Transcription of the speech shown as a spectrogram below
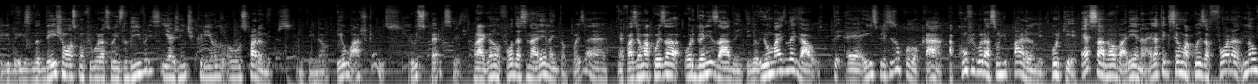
Eles deixam as configurações livres e a gente cria os parâmetros, entendeu? Eu acho que é isso. Eu espero que seja. Largando foda-se na arena, então, pois é. É fazer uma coisa organizada, entendeu? E o mais legal, é, eles precisam colocar a configuração de parâmetros. Porque essa nova arena, ela tem que ser uma coisa fora, não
